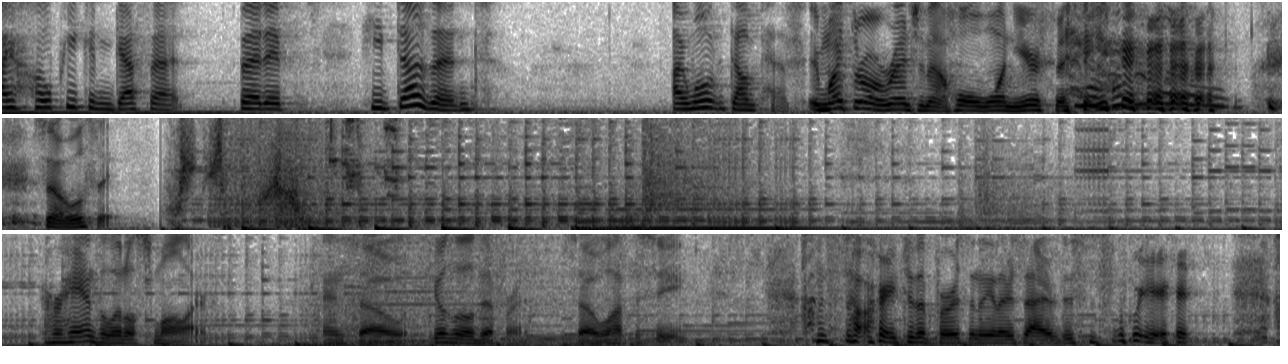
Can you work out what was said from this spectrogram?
I hope he can guess it, but if he doesn't, I won't dump him. It might throw a wrench in that whole one year thing. so we'll see. Her hand's a little smaller, and so it feels a little different. So we'll have to see. I'm sorry to the person on the other side if this is weird.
